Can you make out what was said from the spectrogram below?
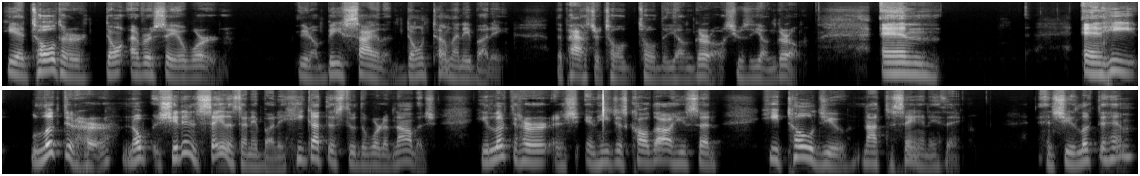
he had told her don't ever say a word. You know be silent. Don't tell anybody. The pastor told told the young girl she was a young girl. And and he looked at her. Nope, she didn't say this to anybody. He got this through the word of knowledge. He looked at her and she, and he just called out. He said, "He told you not to say anything." And she looked at him,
